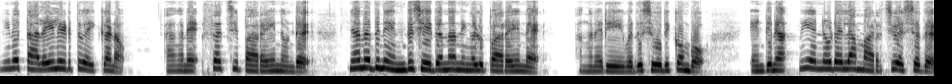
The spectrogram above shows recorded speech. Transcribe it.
നിന്നെ തലയിലെടുത്ത് വയ്ക്കണോ അങ്ങനെ സച്ചി പറയുന്നുണ്ട് ഞാൻ അതിന് എന്ത് ചെയ്തെന്നാ നിങ്ങൾ പറയുന്നേ? അങ്ങനെ രേവതി ചോദിക്കുമ്പോ എന്തിനാ നീ എന്നോടെല്ലാം മറച്ചു വെച്ചത്?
